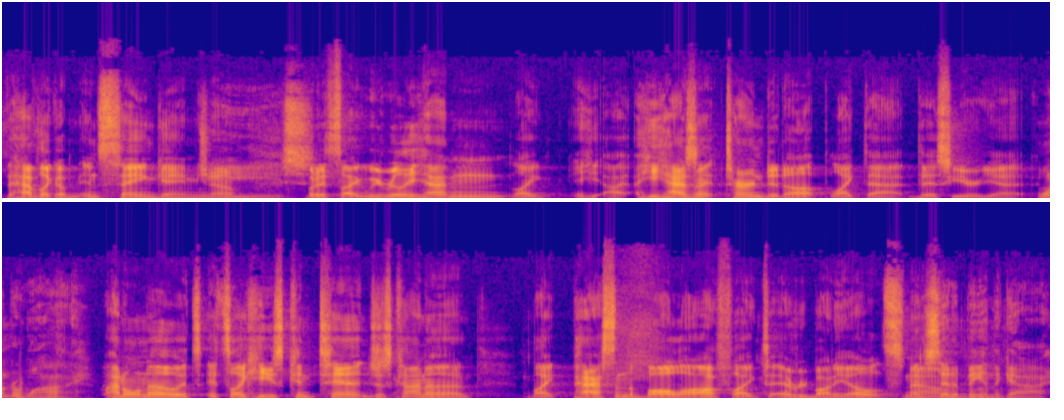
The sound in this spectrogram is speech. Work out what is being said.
just have like an insane game, you know? Jeez. But it's like we really hadn't like he I, he hasn't turned it up like that this year yet. Wonder why. I don't know. It's it's like he's content just kind of like passing the ball off like to everybody else now. Instead of being the guy.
